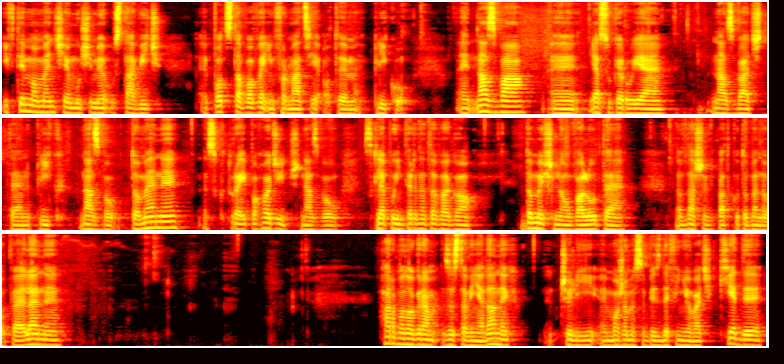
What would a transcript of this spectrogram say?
i w tym momencie musimy ustawić podstawowe informacje o tym pliku. Nazwa, ja sugeruję nazwać ten plik nazwą domeny, z której pochodzi, czy nazwą sklepu internetowego, domyślną walutę, no w naszym wypadku to będą PLN-y, harmonogram zestawienia danych, czyli możemy sobie zdefiniować, kiedy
